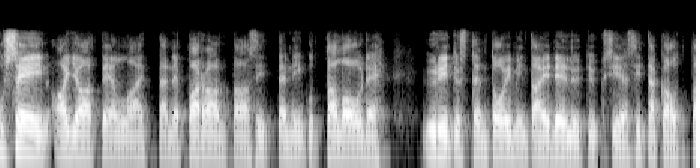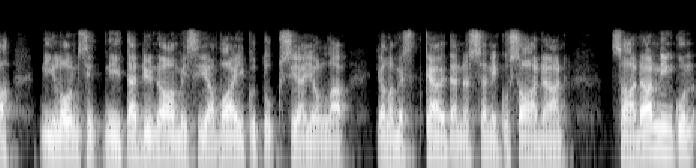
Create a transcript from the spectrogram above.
usein ajatella, että ne parantaa sitten niin kuin talouden yritysten toimintaedellytyksiä, sitä kautta niillä on sitten niitä dynaamisia vaikutuksia, jolla, jolla me sitten käytännössä niin kuin saadaan, saadaan niin kuin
